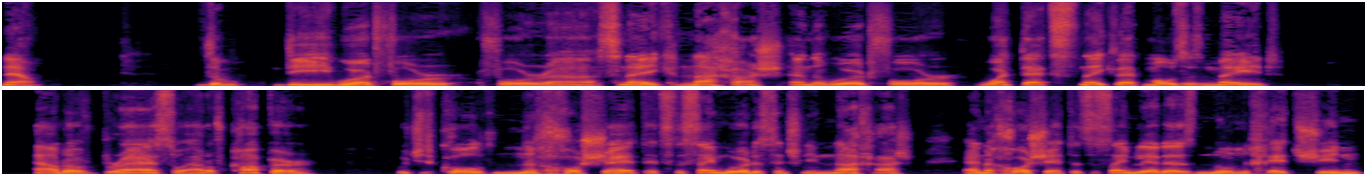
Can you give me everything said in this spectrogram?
Now, the the word for for uh, snake nachash and the word for what that snake that Moses made out of brass or out of copper which is called nechoshet. It's the same word essentially, nachash and nechoshet. It's the same letter as nun chet shin,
